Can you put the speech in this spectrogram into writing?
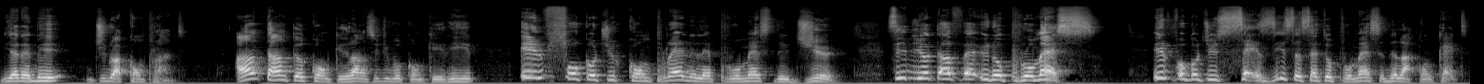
Bien-aimé, tu dois comprendre. En tant que conquérant, si tu veux conquérir, il faut que tu comprennes les promesses de Dieu. Si Dieu t'a fait une promesse, il faut que tu saisisses cette promesse de la conquête.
